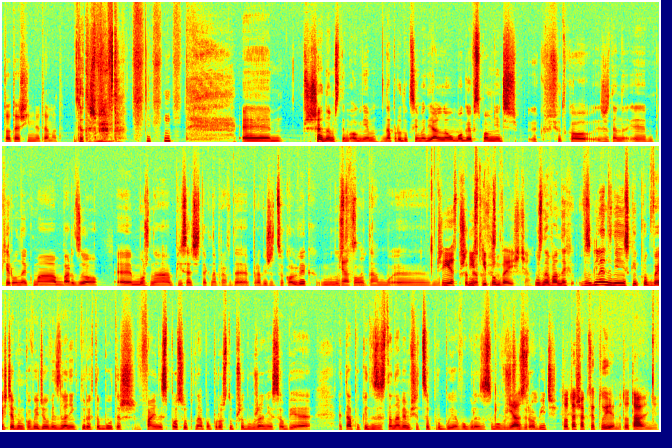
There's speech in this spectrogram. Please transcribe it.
to też inny temat. To też prawda. Em, Przyszedłem z tym ogniem na produkcję medialną. Mogę wspomnieć e, króciutko, że ten e, kierunek ma bardzo, e, można pisać tak naprawdę prawie że cokolwiek. Mnóstwo Jasne. tam Czyli jest niski próg wejścia. uznawanych względnie niski próg wejścia, bym powiedział, więc dla niektórych to był też fajny sposób na po prostu przedłużenie sobie etapu, kiedy zastanawiam się, co próbuję w ogóle ze sobą w życiu Jasne. zrobić. To też akceptujemy, totalnie.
